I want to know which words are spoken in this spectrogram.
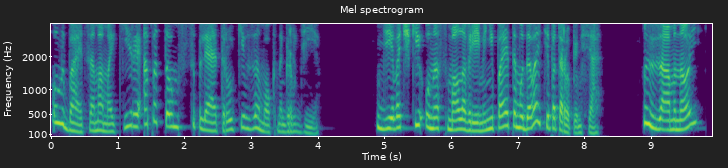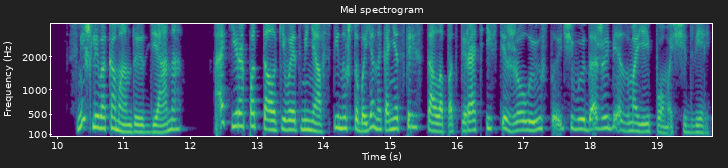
Улыбается мама Киры, а потом сцепляет руки в замок на груди. «Девочки, у нас мало времени, поэтому давайте поторопимся». «За мной!» – смешливо командует Диана, а Кира подталкивает меня в спину, чтобы я, наконец, перестала подпирать их тяжелую и устойчивую даже без моей помощи дверь.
